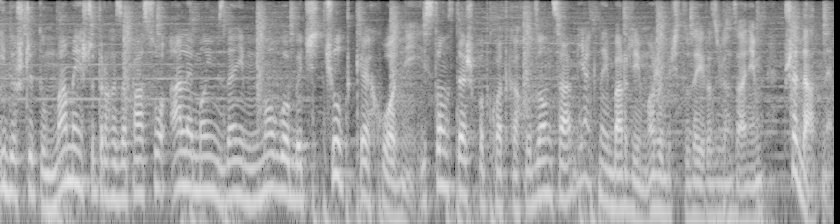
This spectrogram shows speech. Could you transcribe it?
i do szczytu mamy jeszcze trochę zapasu, ale moim zdaniem mogło być ciutkę chłodniej i stąd też podkładka chłodząca jak najbardziej może być tutaj rozwiązaniem przydatnym.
